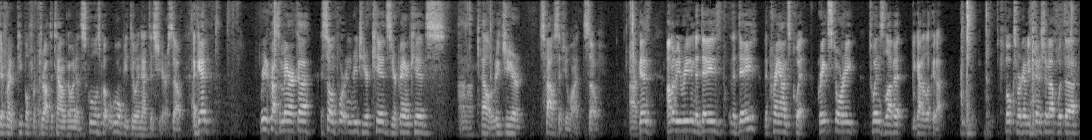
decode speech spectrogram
different people from throughout the town go into the schools, but we won't be doing that this year. So again, read across America is so important. Read to your kids, your grandkids, uh, hell, read to your spouse if you want. So uh, again, I'm gonna be reading the day, the day the crayons quit. Great story. Twins love it. You got to look it up, folks. We're gonna be finishing up with the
